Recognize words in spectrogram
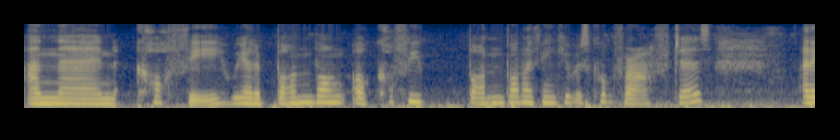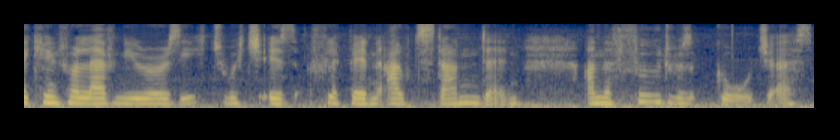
and then coffee. We had a bonbon, or coffee bonbon I think it was called for afters and it came to 11 euros each which is flipping outstanding and the food was gorgeous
